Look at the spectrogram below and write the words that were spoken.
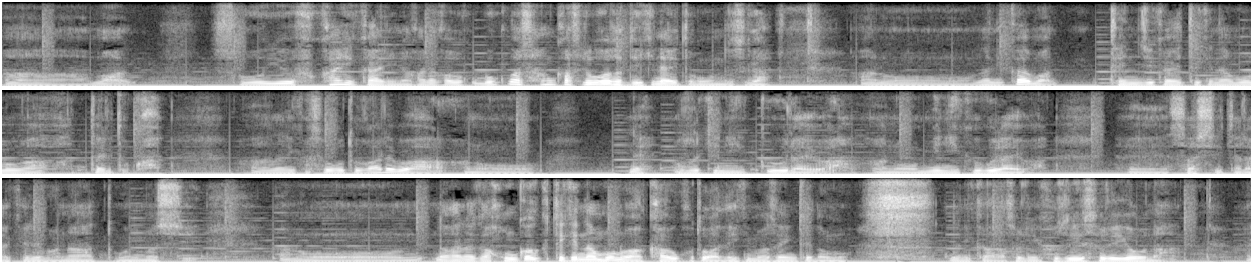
あまあそういう深い会になかなか僕は参加することはできないと思うんですがあの何かまあ展示会的なものがあったりとか何かそういうことがあればあの、ね、覗きに行くぐらいはあの見に行くぐらいは、えー、させていただければなと思いますしあのなかなか本格的なものは買うことはできませんけども何かそれに付随するような、え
